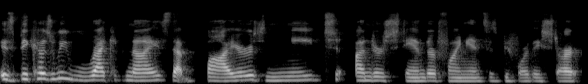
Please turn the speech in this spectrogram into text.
is because we recognize that buyers need to understand their finances before they start.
